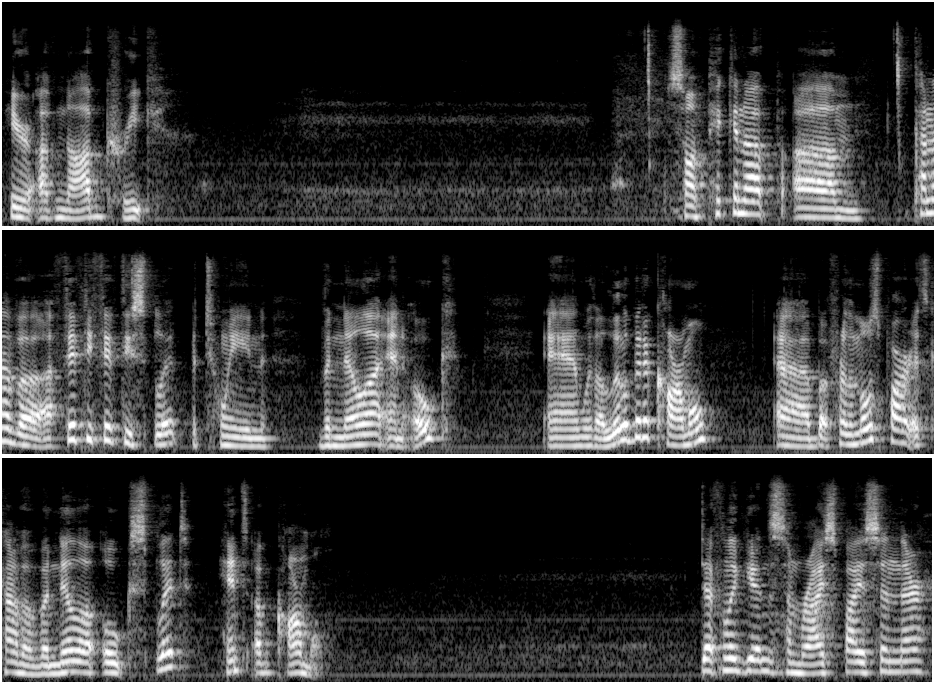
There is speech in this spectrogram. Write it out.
here of Knob Creek. So I'm picking up um, kind of a 50 50 split between vanilla and oak, and with a little bit of caramel. Uh, but for the most part, it's kind of a vanilla oak split, hint of caramel. Definitely getting some rye spice in there.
